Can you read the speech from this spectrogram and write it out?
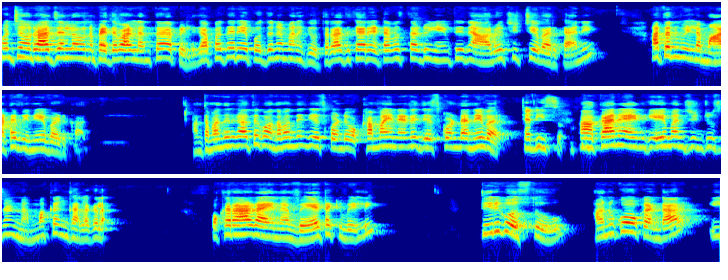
కొంచెం రాజ్యంలో ఉన్న పెద్దవాళ్ళంతా పెళ్ళి కాకపోతే రేపొద్దున మనకి ఉత్తరాధికారి ఎట వస్తాడు ఏమిటి అని ఆలోచించేవారు కానీ అతను వీళ్ళ మాట వినేవాడు కాదు. అంతమందిని కాకపోతే కొంతమందిని చేసుకోండి ఒక్క అమ్మాయినైనా చేసుకోండి అనేవారు. కనీసం. కానీ ఆయనకి ఏ మనిషిని చూసినా నమ్మకం కలగల. ఒకనాడు ఆయన వేటకి వెళ్ళి తిరిగి వస్తూ అనుకోకుండా ఈ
